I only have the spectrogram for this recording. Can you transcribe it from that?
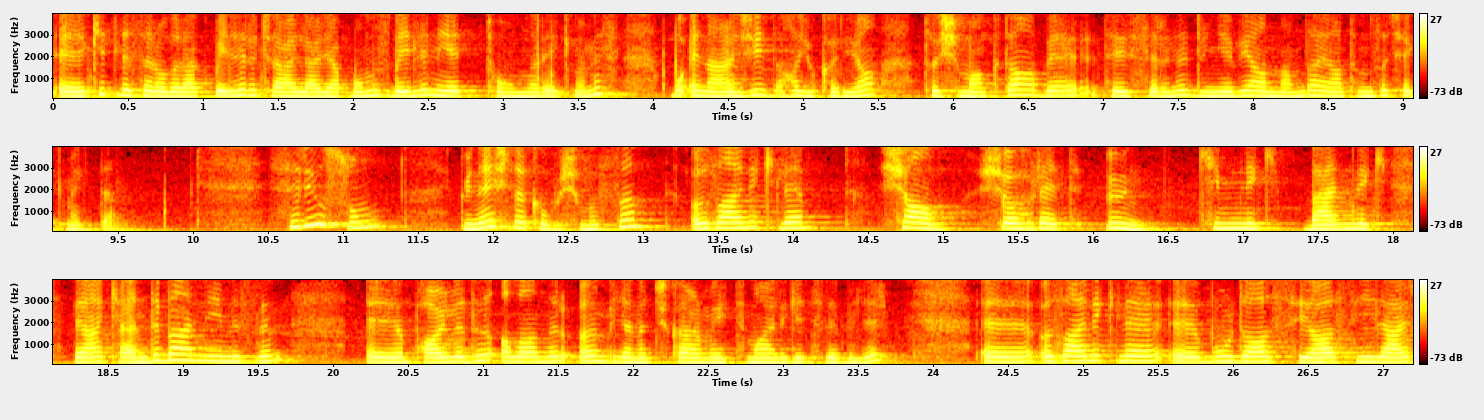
e, kitlesel olarak belli ritüeller yapmamız, belli niyet tohumları ekmemiz bu enerjiyi daha yukarıya taşımakta ve tesirini dünyevi anlamda hayatımıza çekmekte. Sirius'un güneşle kavuşması özellikle şan, şöhret, ün, kimlik, benlik veya kendi benliğimizin e, parladığı alanları ön plana çıkarma ihtimali getirebilir. E, özellikle e, burada siyasiler,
